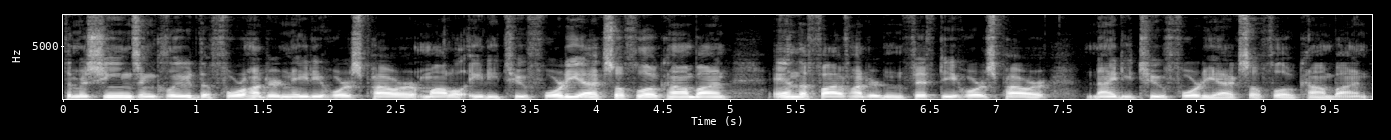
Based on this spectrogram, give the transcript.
The machines include the 480 horsepower Model 8240 Axial-Flow combine and the 550 horsepower 9240 Axial-Flow combine.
